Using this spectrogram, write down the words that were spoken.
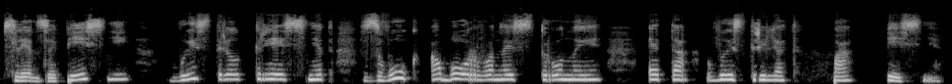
Вслед за песней выстрел треснет, звук оборванной струны. Это выстрелят по песне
